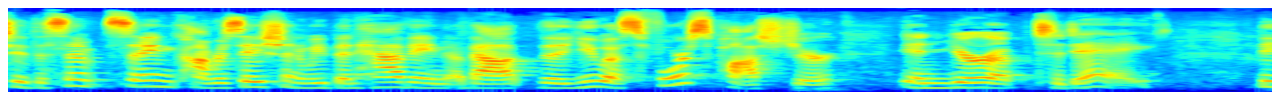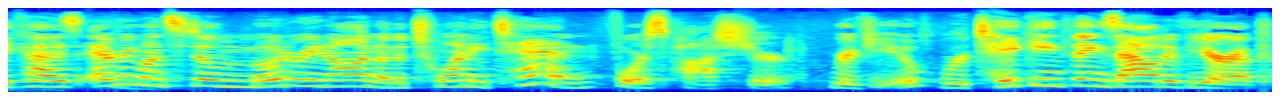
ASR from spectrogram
to the same, same conversation we've been having about the U.S. force posture in Europe today because everyone's still motoring on on the 2010 force posture review. We're taking things out of Europe.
